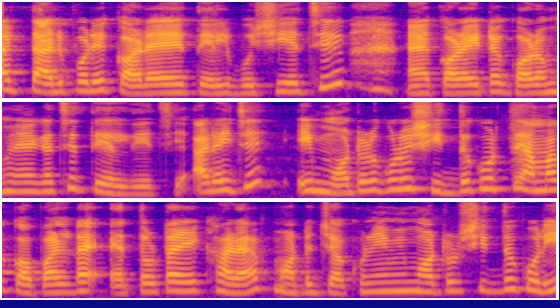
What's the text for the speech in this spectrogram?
আর তারপরে কড়াইয়ে তেল বসিয়েছি। কড়াইটা গরম হয়ে গেছে, তেল দিয়েছি। আর এই যে, এই মটরগুলো সিদ্ধ করতে আমার কপালটা এতটাই খারাপ। মটর, যখনই আমি মটর সিদ্ধ করি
